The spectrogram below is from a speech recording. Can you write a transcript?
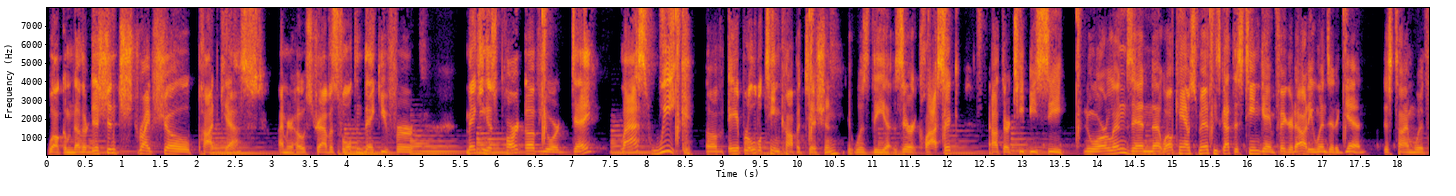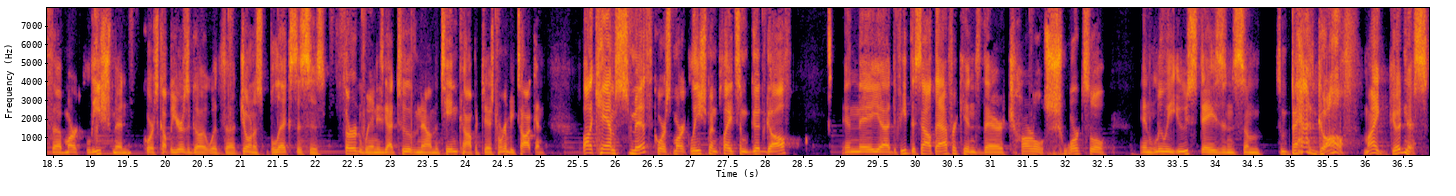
Welcome to another edition Stripe Show podcast. I'm your host, Travis Fulton. Thank you for making us part of your day. Last week of April, little team competition. It was the uh, Zurich Classic out there, TPC New Orleans. And uh, well, Cam Smith, he's got this team game figured out. He wins it again, this time with uh, Marc Leishman. Of course, a couple years ago with uh, Jonas Blixt. This is third win. He's got two of them now in the team competition. We're going to be talking a lot of Cam Smith. Of course, Mark Leishman played some good golf and they uh, defeat the South Africans there, Charl Schwartzel and Louis Oosthuizen in some some bad golf. My goodness.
